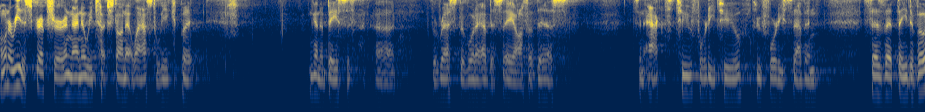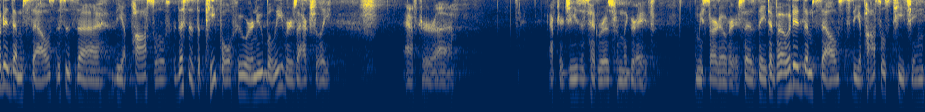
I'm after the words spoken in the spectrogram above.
I want to read a scripture, and I know we touched on it last week, but I'm going to base uh, the rest of what I have to say off of this. It's in Acts 2 42 through 47. It says that they devoted themselves. This is the, the apostles. This is the people who were new believers, actually, after, uh, after Jesus had rose from the grave. Let me start over. It says, They devoted themselves to the apostles' teaching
